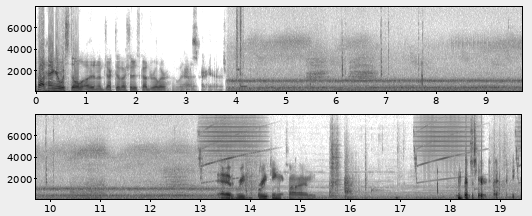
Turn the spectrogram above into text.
I thought hangar was still uh, an objective. I should have just got driller. I would've had. Every freaking time. Your pet peeve.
